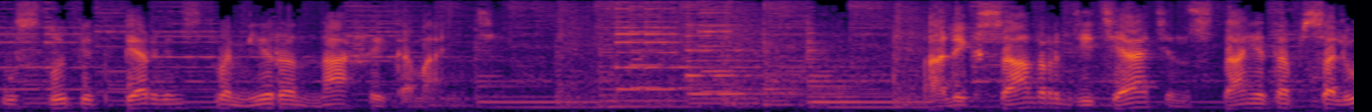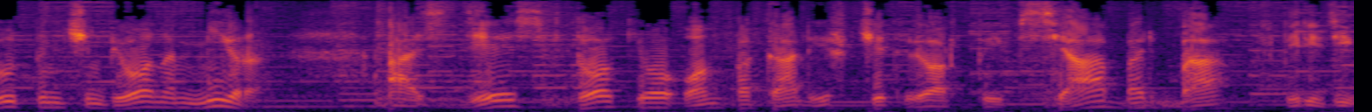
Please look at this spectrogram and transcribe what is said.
уступит первенство мира нашей команде. Александр Детятин станет абсолютным чемпионом мира, а здесь, в Токио, он пока лишь четвертый. Вся борьба впереди.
